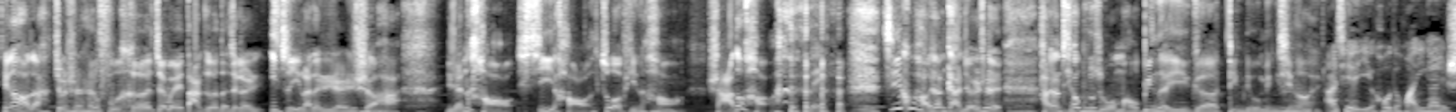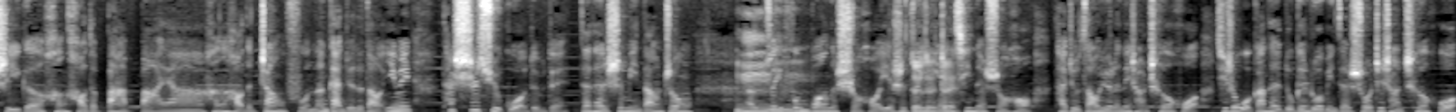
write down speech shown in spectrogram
挺好的，就是很符合这位大哥的这个一直以来的人设哈，人好戏好作品好，啥都好，对，几乎好像感觉是好像挑不出什么毛病的一个顶流明星啊。而且以后的话，应该也是一个很好的爸爸呀，很好的丈夫，能感觉得到，因为他失去过，对不对？在他的生命当中。呃，最风光的时候，也是最年轻的时候，他就遭遇了那场车祸。其实我刚才都跟 Robin 在说，这场车祸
